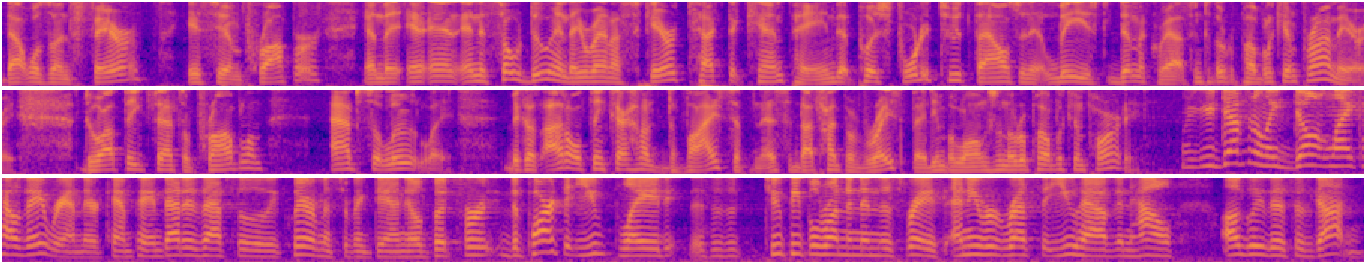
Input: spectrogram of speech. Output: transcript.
That was unfair. It's improper. And, they, and, and in so doing, they ran a scare tactic campaign that pushed 42,000 at least Democrats into the Republican primary. Do I think that's a problem? Absolutely. Because I don't think that kind of divisiveness and that type of race baiting belongs in the Republican Party. Well, you definitely don't like how they ran their campaign. That is absolutely clear, Mr. McDaniel. But for the part that you've played, this is two people running in this race. Any regrets that you have in how ugly this has gotten?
